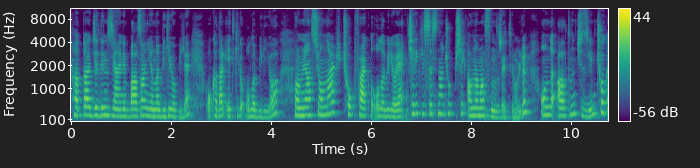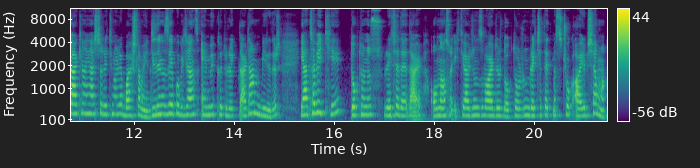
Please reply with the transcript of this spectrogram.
Hatta cildiniz yani bazen yanabiliyor bile. O kadar etkili olabiliyor. Formülasyonlar çok farklı olabiliyor. Yani içerik listesinden çok bir şey anlamazsınız retinolün. Onu da altını çizeyim. Çok erken yaşta retinole başlamayın. Cildinize yapabileceğiniz en büyük kötülüklerden biridir. Yani tabii ki doktorunuz reçete eder. Ondan sonra ihtiyacınız vardır. Doktorun reçete etmesi çok ayrı bir şey ama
